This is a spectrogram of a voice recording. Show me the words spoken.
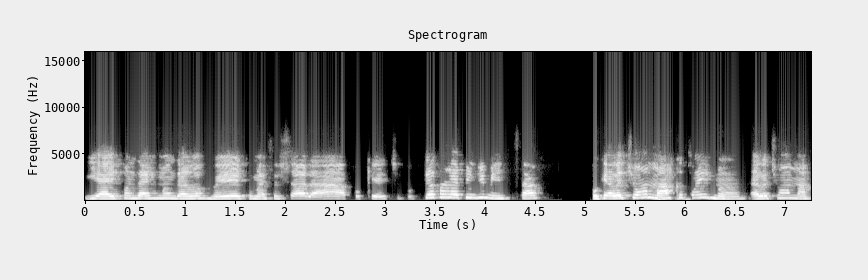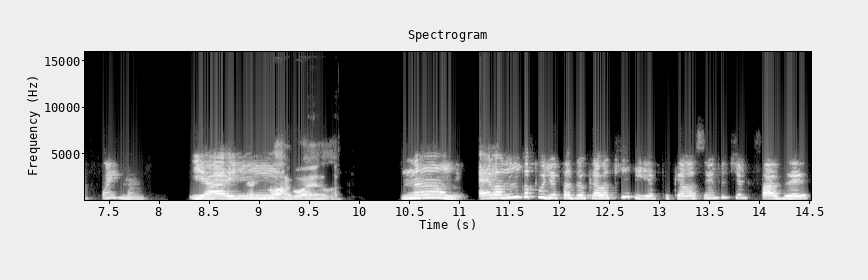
E aí, quando a irmã dela vê, começa a chorar, porque, tipo, fica com arrependimento, sabe? Porque ela tinha uma marca com a irmã. Ela tinha uma marca com a irmã. E aí. Ele largou ela. Não, ela nunca podia fazer o que ela queria, porque ela sempre tinha que fazer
